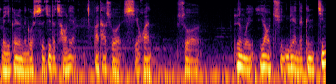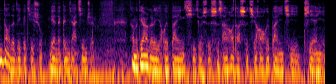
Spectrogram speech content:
每一个人能够实际的操练，把他所喜欢、所认为要去练得更精到的这个技术练得更加精准。那么第二个呢，也会办一期，就是十三号到十七号会办一期体验营，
